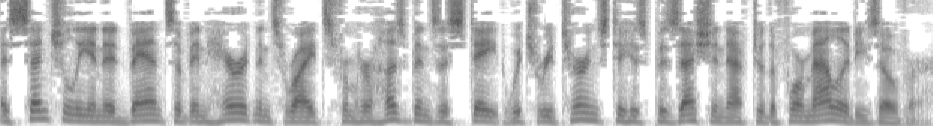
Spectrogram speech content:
essentially an advance of inheritance rights from her husband's estate which returns to his possession after the formalities over.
